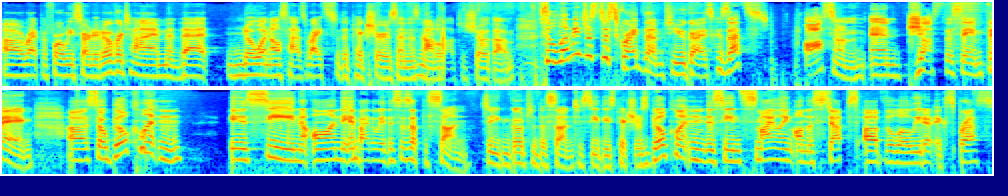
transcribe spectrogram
uh, right before we started overtime that no one else has rights to the pictures and is not allowed to show them. So, let me just describe them to you guys, because that's awesome and just the same thing. Uh, so, Bill Clinton is seen on the, and by the way, this is at the Sun, so you can go to the Sun to see these pictures. Bill Clinton is seen smiling on the steps of the Lolita Express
